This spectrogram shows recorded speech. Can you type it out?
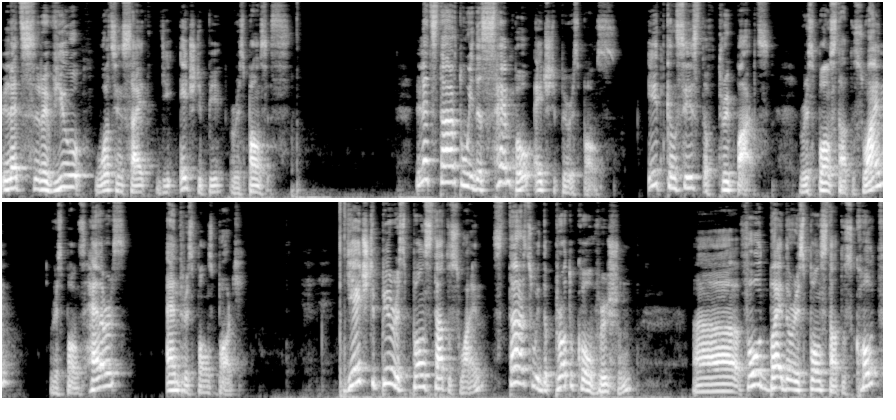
let's review what's inside the HTTP responses. Let's start with a sample HTTP response. It consists of three parts, response status line, response headers, and response body. The HTTP response status line starts with the protocol version, uh, followed by the response status code,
